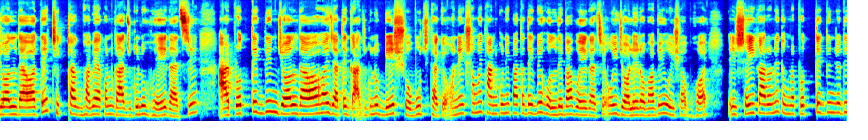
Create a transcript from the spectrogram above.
জল দেওয়াতে ঠিকঠাকভাবে এখন গাছগুলো হয়ে গেছে। আর প্রত্যেক দিন জল দেওয়া হয় যাতে গাছগুলো বেশ সবুজ থাকে। অনেক সময় থানকুনি পাতা দেখবে হলদে ভাব হয়ে গেছে, ওই জলের অভাবে ওই সব হয় সেই কারণে তোমরা প্রত্যেক দিন যদি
